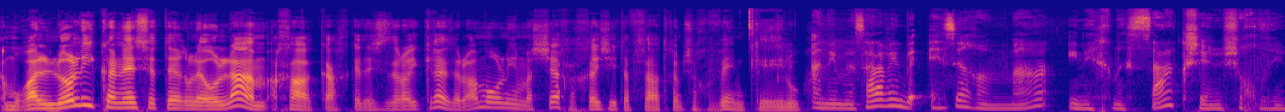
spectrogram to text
אמורה לא להיכנס יותר לעולם אחר כך, כדי שזה לא יקרה. זה לא אמור להימשך אחרי שהיא תפסה אתכם שוכבים. כאילו, אני מנסה להבין באיזה רמה היא נכנסה כשהם שוכבים.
